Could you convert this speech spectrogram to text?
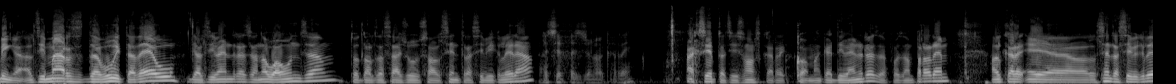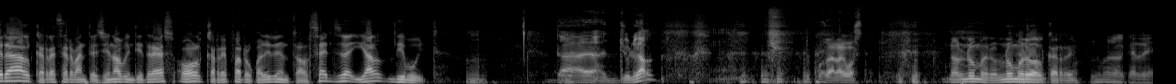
Vinga, els dimarts de 8 a 10 i els divendres de 9 a 11, tots els assajos al Centre Cívic Lera, Excepte si són al carrer. excepte si són els carrers com aquest divendres, després en parlarem, el, carrer, eh, el Centre Cívic Lera, el carrer Cervantes 19 23 o el carrer Ferrocarril entre el 16 i el 18. De juliol? o de l'agost? No el número, el número del carrer. Número del carrer.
